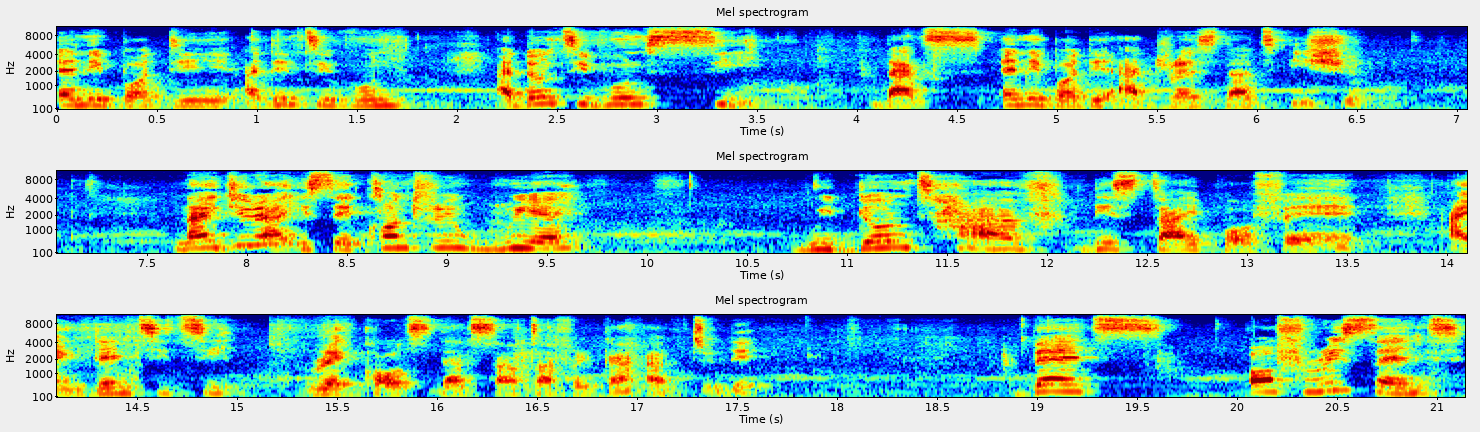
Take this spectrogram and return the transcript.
anybody I didn't even I don't even see that anybody addressed that issue. Nigeria is a country where we don't have this type of uh, identity records that South Africa have today. But of recent,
